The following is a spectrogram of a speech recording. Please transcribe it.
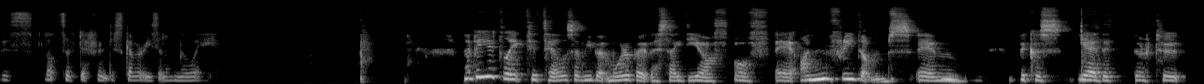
there's lots of different discoveries along the way. Maybe you'd like to tell us a wee bit more about this idea of, of uh, unfreedoms, um, mm. because yeah, the, they're two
